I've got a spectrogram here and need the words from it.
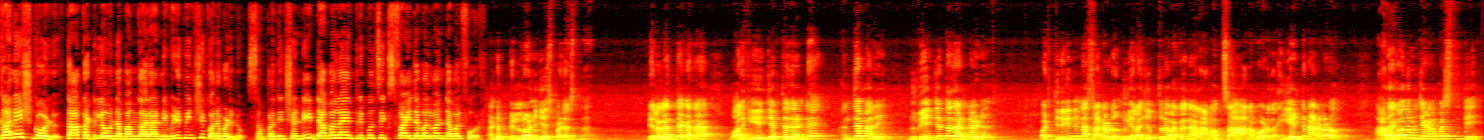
గణేష్ గోల్డ్ తాకట్టులో ఉన్న బంగారాన్ని విడిపించి కొనబడును. సంప్రదించండి. Double nine triple six five double one double four. అంటే పిల్లోని చేసి పడేస్తున్నారు. పిల్లలు అంతే కదా? వాళ్ళకి ఏది చెప్తుంది అంటే అంతే మరి. నువ్వేం చెప్తుంది అంటాడు? వాడు తిరిగి నిన్ను అసలు అడగడు. నువ్వు ఇలా చెప్తున్నావు కదా నేను అలా అనొచ్చా? అనకూడదా? ఏంటని అడగడు. అలాగే ఉంది ఇప్పుడు జగన్ పరిస్థితి.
